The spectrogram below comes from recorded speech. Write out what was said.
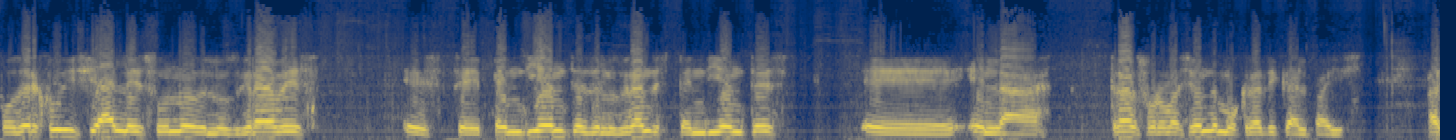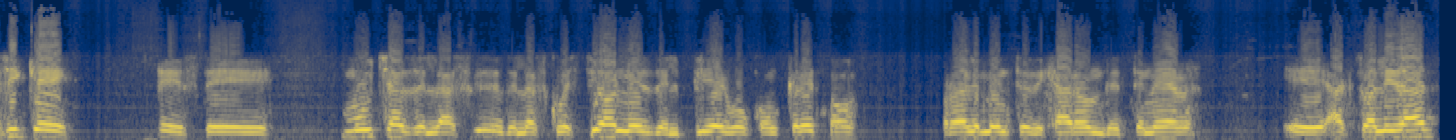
poder judicial es uno de los graves este, pendientes, de los grandes pendientes eh, en la transformación democrática del país. Así que este muchas de las de las cuestiones del pliego concreto probablemente dejaron de tener eh, actualidad,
